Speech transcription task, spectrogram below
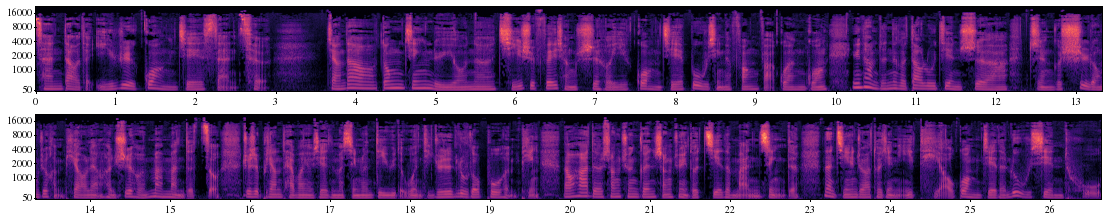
参道的一日逛街散策。讲到东京旅游呢，其实非常适合以逛街步行的方法观光，因为他们的那个道路建设啊，整个市容就很漂亮，很适合慢慢的走，就是不像台湾有些什么行人地狱的问题，就是路都铺很平，然后它的商圈跟商圈也都接得蛮近的。那今天就要推荐你一条逛街的路线图。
